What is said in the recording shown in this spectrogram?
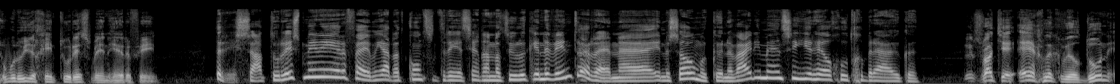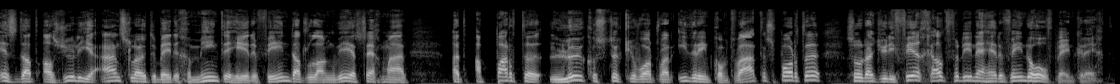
hoe bedoel je geen toerisme in Heerenveen? Er is zat toerisme in Heerenveen, maar ja, dat concentreert zich dan natuurlijk in de winter. En in de zomer kunnen wij die mensen hier heel goed gebruiken. Dus wat je eigenlijk wil doen is dat als jullie je aansluiten bij de gemeente Heerenveen... dat lang weer, zeg maar, het aparte leuke stukje wordt waar iedereen komt watersporten... zodat jullie veel geld verdienen en Heerenveen de hoofdpijn krijgt.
